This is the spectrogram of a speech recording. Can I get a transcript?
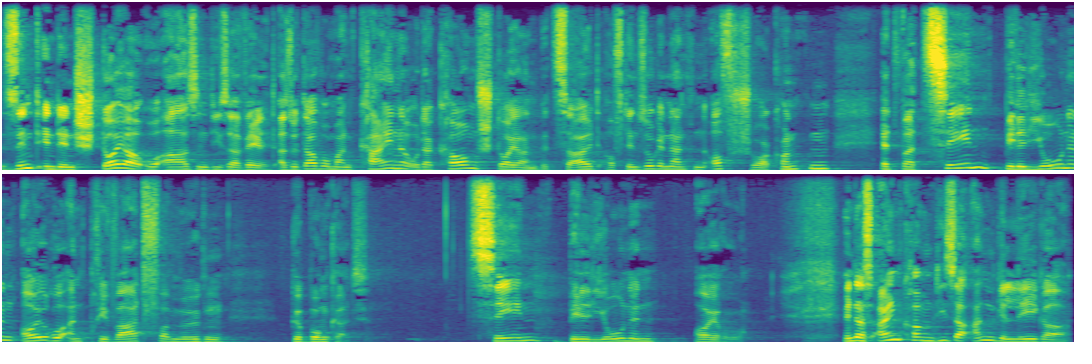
sind in den Steueroasen dieser Welt, also da, wo man keine oder kaum Steuern bezahlt, auf den sogenannten Offshore-Konten, etwa 10 Billionen Euro an Privatvermögen gebunkert. 10 Billionen Euro. Wenn das Einkommen dieser Anleger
